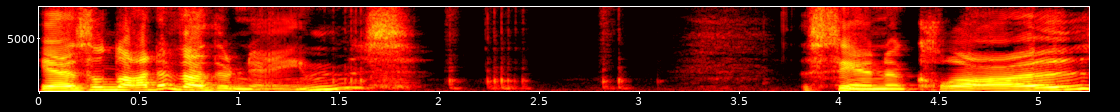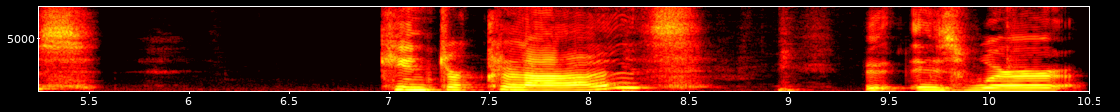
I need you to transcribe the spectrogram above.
he has a lot of other names. Santa Claus, Sinterklaas is where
